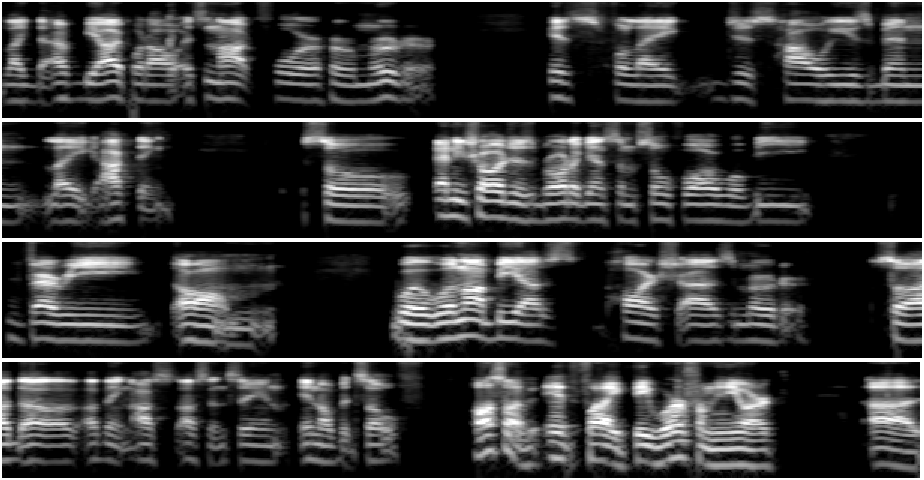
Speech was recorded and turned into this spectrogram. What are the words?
like the FBI put out, it's not for her murder. It's for like just how he's been like acting. So any charges brought against him so far will be very um will will not be as harsh as murder. So I I, I think that's that's insane in of itself. Also, if like they were from New York, uh,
